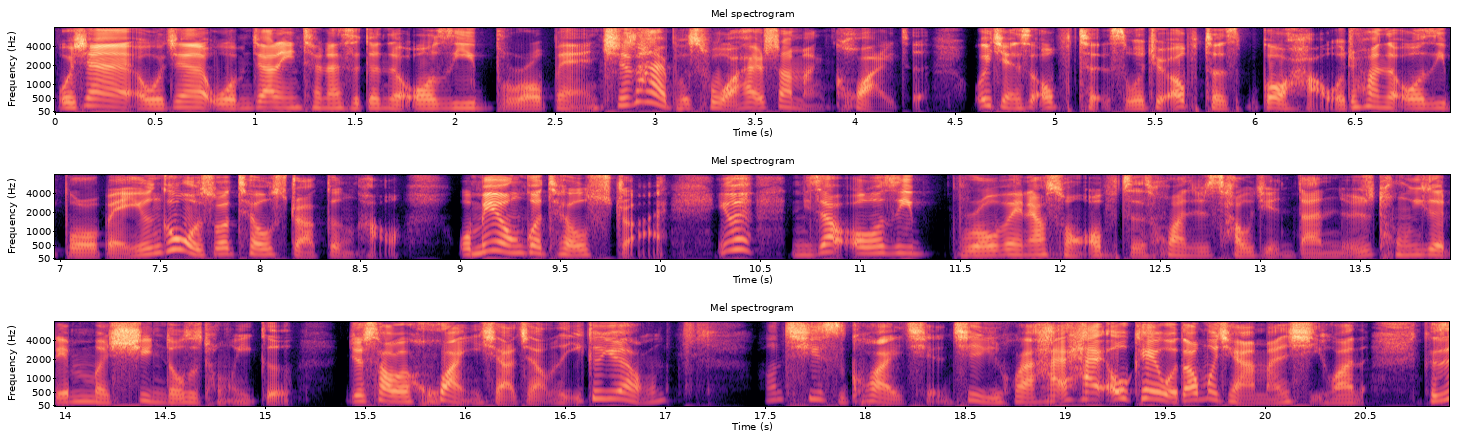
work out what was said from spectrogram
我现在，我现在我们家的 internet 是跟着 Aussie Broadband，其实还不错，还算蛮快的。我以前是 Optus，我觉得 Optus 不够好，我就换成 Aussie Broadband。有人跟我说 Telstra 更好，我没有用过 Telstra，因为你知道 Aussie Broadband 要从 Optus 换就是超简单的，就是同一个，连 machine 都是同一个，就稍微换一下这样子，一个月。好像七十块钱，七十块还还 OK，我到目前还蛮喜欢的。可是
